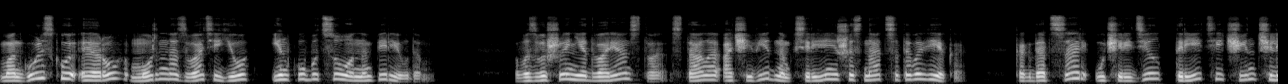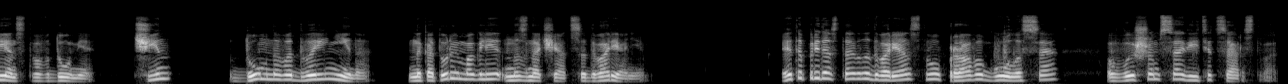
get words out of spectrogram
монгольскую эру можно назвать ее инкубационным периодом. Возвышение дворянства стало очевидным к середине XVI века, когда царь учредил третий чин членства в Думе, чин думного дворянина, на который могли назначаться дворяне. Это предоставило дворянству право голоса в высшем совете царства.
